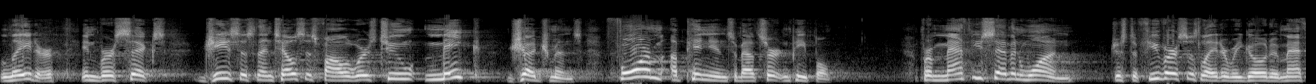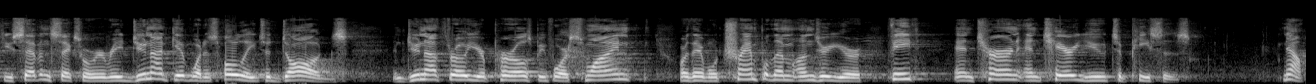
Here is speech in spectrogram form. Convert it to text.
later, in verse 6, Jesus then tells his followers to make judgments, form opinions about certain people. From Matthew 7 1, just a few verses later, we go to Matthew 7 6, where we read, Do not give what is holy to dogs, and do not throw your pearls before swine, or they will trample them under your feet and turn and tear you to pieces. Now,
